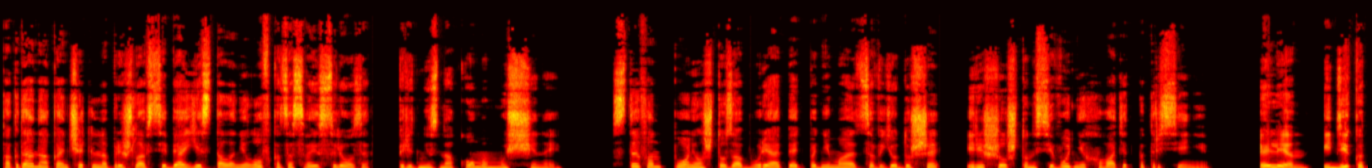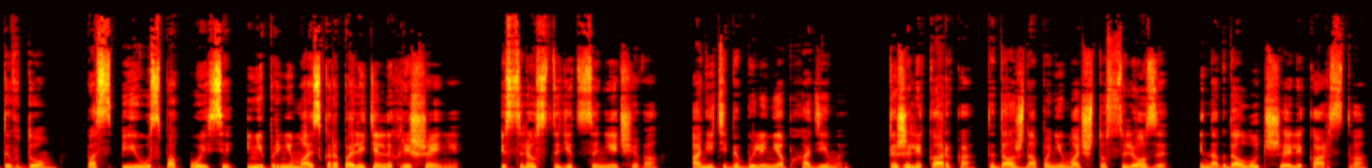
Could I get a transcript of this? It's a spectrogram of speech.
Когда она окончательно пришла в себя, ей стало неловко за свои слезы перед незнакомым мужчиной. Стефан понял, что за буря опять поднимается в ее душе и решил, что на сегодня хватит потрясений. «Элен, иди-ка ты в дом, поспи, успокойся и не принимай скоропалительных решений. И слез стыдиться нечего. Они тебе были необходимы. Ты же лекарка, ты должна понимать, что слезы иногда лучшее лекарство.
